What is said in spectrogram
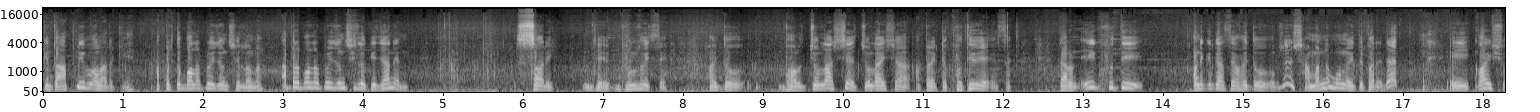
কিন্তু আপনি বলার কি? আপনার তো বলার প্রয়োজন ছিল না। আপনার বলার প্রয়োজন ছিল কি জানেন? সরি যে ভুল হয়েছে হয়তো ভল চলে আসছে, চলে আসা আপনার একটা ক্ষতি হয়ে গেছে। কারণ এই ক্ষতি অনেকের কাছে হয়তো সামান্য মনে হইতে পারে দেখ এই কয়শো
